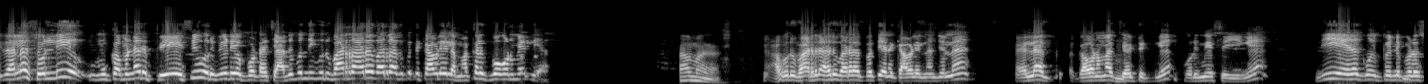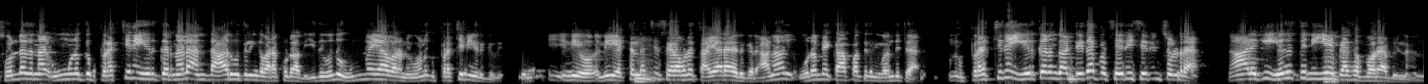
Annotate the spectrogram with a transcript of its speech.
இதெல்லாம் சொல்லி முக்கால் மணி நேரம் பேசி ஒரு வீடியோ போட்டாச்சு. அது வந்து இவர் வர்றாரு வர்ற அதை பத்தி கவலை இல்லை. மக்களுக்கு போகணுமே இல்லையா? ஆமாங்க. அவர் வர்றாரு வர்றதை பத்தி எனக்கு கவலை இல்லை நான் சொன்னேன். எல்லாம் கவனமா கேட்டுக்குங்க. பொறுமையா செய்யுங்க. நீ எனக்கு இப்ப இப்ப சொல்லதுனால உங்களுக்கு பிரச்சனை இருக்கிறதுனால அந்த ஆர்வத்துல இங்க வரக்கூடாது. இது வந்து உண்மையா வரணும். உனக்கு பிரச்சனை இருக்குது. நீ நீ எத்தனை லட்சம் செலவோட தயாரா இருக்கிற? ஆனால் உடம்பை காப்பாத்த நீ வந்துட்ட. உனக்கு பிரச்சனை இருக்கணும் காட்டி தான் இப்ப சரி சரின்னு சொல்றேன். நாளைக்கு எதிர்த்து நீயே பேச போற அப்படின்னு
